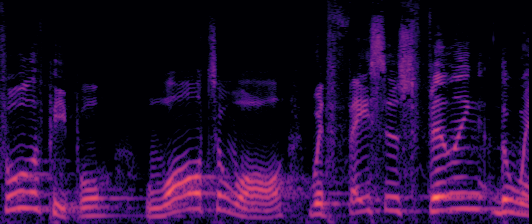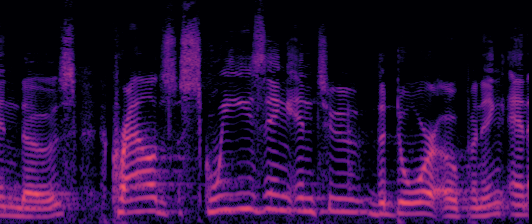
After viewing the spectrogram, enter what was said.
full of people wall to wall, with faces filling the windows, crowds squeezing into the door opening, and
